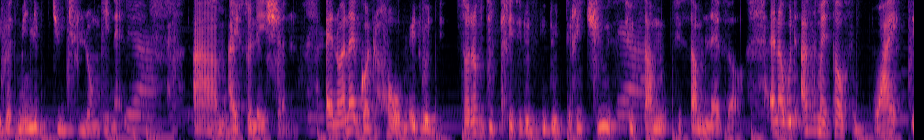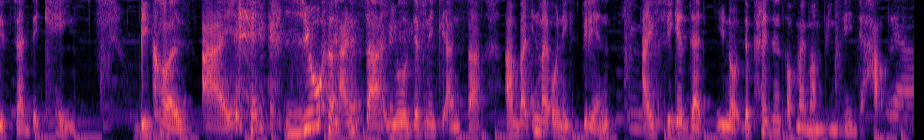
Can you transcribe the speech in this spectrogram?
it was mainly due to loneliness Yeah. um isolation. And when i got home it would sort of decrease it would, it would reduce to some to some level. And i would ask myself why is that the case because i you will answer you will definitely answer um but in my own experience Mm. i figured that you know the presence of my mom being there in the house yeah,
